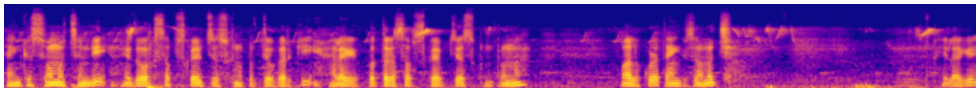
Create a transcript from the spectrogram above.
థ్యాంక్ యూ సో మచ్ అండి. ఇదివరకు సబ్స్క్రైబ్ చేసుకున్న ప్రతి ఒక్కరికి అలాగే కొత్తగా సబ్స్క్రైబ్ చేసుకుంటున్న వాళ్ళకు కూడా థ్యాంక్ యూ సో మచ్ ఇలాగే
